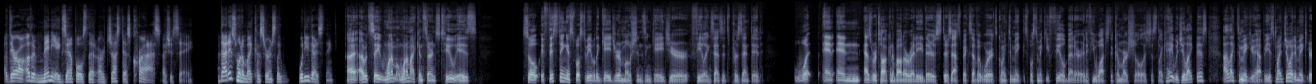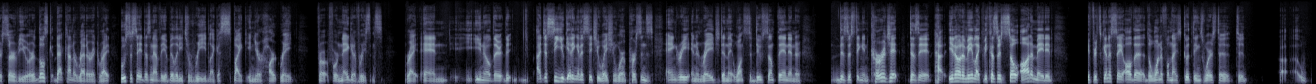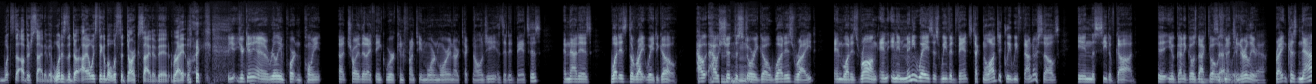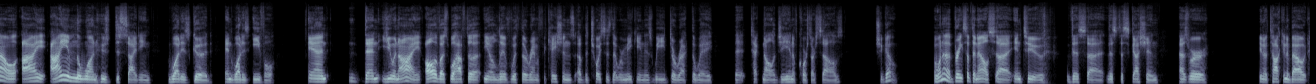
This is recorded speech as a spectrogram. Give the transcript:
uh, there are other many examples that are just as crass, I should say. That is one of my concerns. Like, what do you guys think? I, I would say one of my- one of my concerns too is so if this thing is supposed to be able to gauge your emotions and gauge your feelings as it's presented, what and and as we're talking about already, there's there's aspects of it where it's going to make it's supposed to make you feel better. And if you watch the commercial, it's just like, hey, would you like this? I like to make you happy. It's my joy to make or serve you, or those that kind of rhetoric, right? Who's to say it doesn't have the ability to read like a spike in your heart rate for for negative reasons? Right? And you know there i just see you getting in a situation where a person's angry and enraged and it wants to do something and they're- does this thing encourage it? Does it how, you know what i mean? Like because they're so automated if it's going to say all the the wonderful nice good things where's to to uh, what's the other side of it? What is the dark i always think about what's the dark side of it right? Like You- You're getting at a really important point, uh, Troy, that I think we're confronting more and more in our technology as it advances, and that is what is the right way to go? How how should the Mhm. story go? What is right? and what is wrong. And, and in many ways, as we've advanced technologically, we've found ourselves in the seat of God. It, you know, kind of goes back to what was mentioned earlier, Yeah. right? Because now I I am the one who's deciding what is good and what is evil, and then you and I, all of us, will have to you know live with the ramifications of the choices that we're making as we direct the way that technology and of course ourselves should go. I want to bring something else uh, into this uh, this discussion as we're you know talking about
